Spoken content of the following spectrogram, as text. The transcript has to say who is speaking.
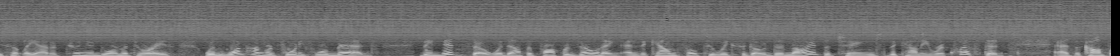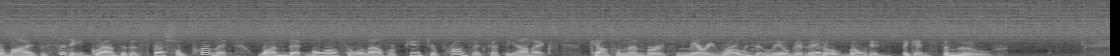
Speaker 1: recently added two new dormitories with 144 beds. They did so without the proper zoning, and the council two weeks ago denied the change the county requested. As a compromise, the city granted a special permit, one that will also allow for future projects at the annex. Council members Mary Rhodes and Leo Guerrero voted against the move.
